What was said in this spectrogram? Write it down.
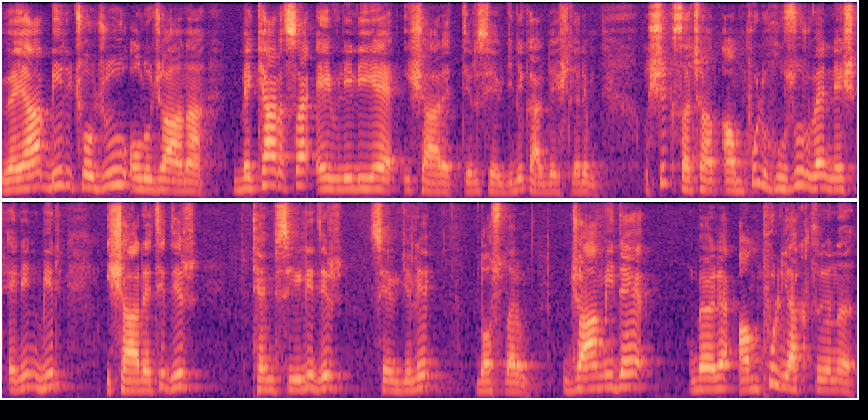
veya bir çocuğu olacağına, bekarsa evliliğe işarettir sevgili kardeşlerim. Işık saçan ampul huzur ve neşenin bir işaretidir, temsilidir sevgili dostlarım. Camide böyle ampul yaktığını,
